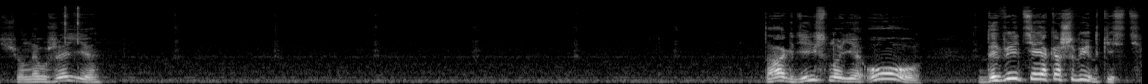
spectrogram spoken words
Що не вже є? Так, дійсно є. О! Дивіться, яка швидкість.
